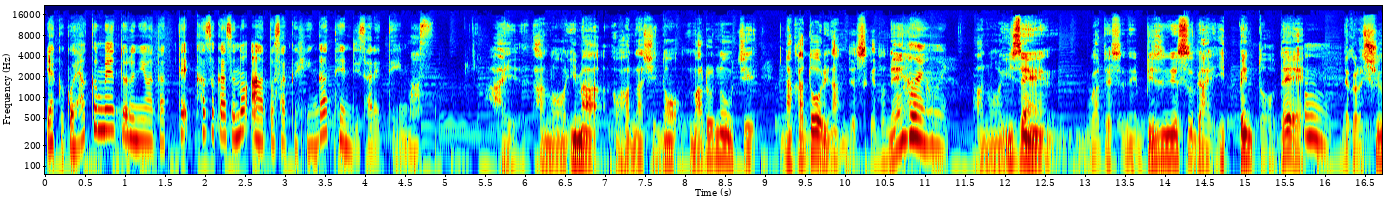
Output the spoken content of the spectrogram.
約500メートルにわたって数々のアート作品が展示されています。はい。あの今お話の丸の内中通りなんですけどね。はいはい。あの以前はですねビジネス街一辺倒で、うんだから週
